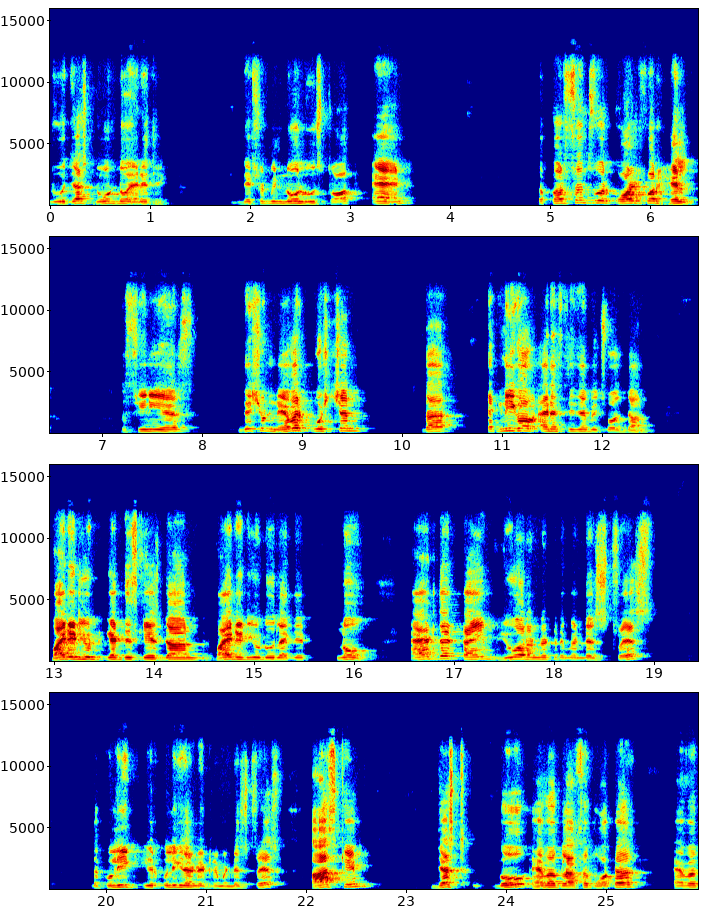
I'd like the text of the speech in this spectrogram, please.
who just don't know anything. There should be no loose talk. And the persons who are called for help, the seniors, they should never question the technique of anesthesia which was done. Why did you get this case done? Why did you do like this? No. At that time, you are under tremendous stress. the colleague, your colleague is under tremendous stress, ask him, just go have a glass of water, have a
